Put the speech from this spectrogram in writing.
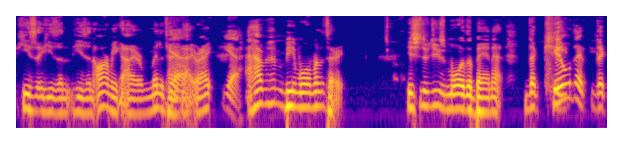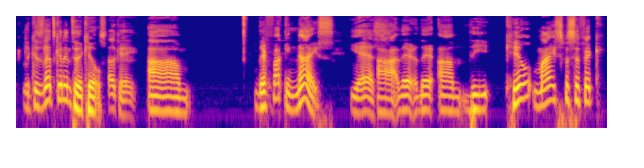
He's a, he's an he's an army guy or military Yeah. guy, right? Yeah. Have him be more military. You should have used more of the bayonet. The kill that the because let's get into the kills. Okay. Um, they're fucking nice. Yes. Uh they're they um the kill my specific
